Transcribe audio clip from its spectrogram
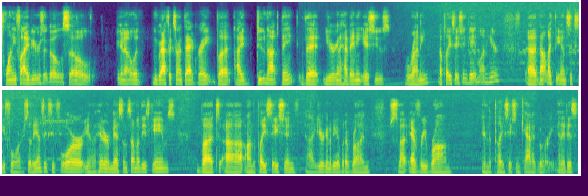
25 years ago. So, you know, it, the graphics aren't that great, but I do not think that you're going to have any issues running a PlayStation game on here. Uh, not like the N64. So the N64, you know, hit or miss on some of these games, but uh, on the PlayStation, uh, you're going to be able to run just about every ROM in the PlayStation category, and it is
